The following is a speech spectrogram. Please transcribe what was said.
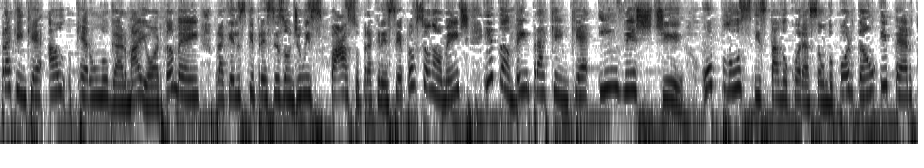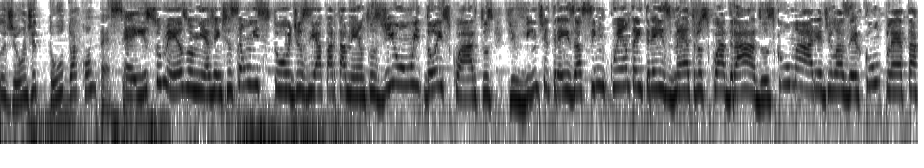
para quem quer, quer um lugar maior também, para aqueles que precisam de um espaço para crescer profissionalmente e também para quem quer investir. O Plus está no coração do portão e perto de onde tudo acontece. É isso mesmo, minha gente. São estúdios e apartamentos de um e dois quartos, de 23 a 53 metros quadrados, com uma área de lazer completa,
